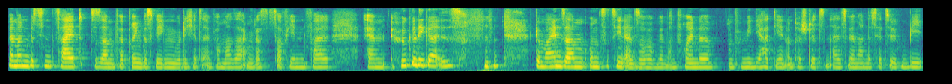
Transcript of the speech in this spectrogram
wenn man ein bisschen Zeit zusammen verbringt. Deswegen würde ich jetzt einfach mal sagen, dass es auf jeden Fall ähm, hügeliger ist, gemeinsam umzuziehen. Also wenn man Freunde und Familie hat, die ihn unterstützen, als wenn man das jetzt irgendwie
